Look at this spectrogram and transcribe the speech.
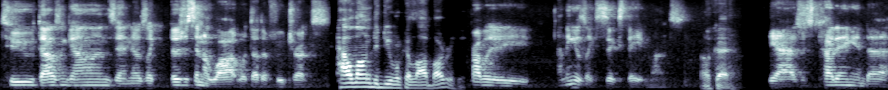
two thousand gallons, and it was like it was just in a lot with other food trucks. How long did you work at La Barbecue? Probably, I think it was like six to eight months. Okay. Yeah, I was just cutting, and uh,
